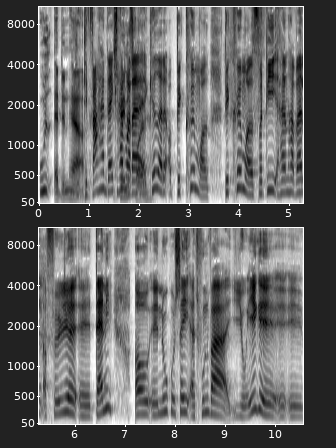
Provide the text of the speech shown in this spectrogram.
ud af den her Det var han da ikke. Han var da ked af det og bekymret. Bekymret, fordi han har valgt at følge øh, Danny, og øh, nu kunne se, at hun var jo ikke øh, øh,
